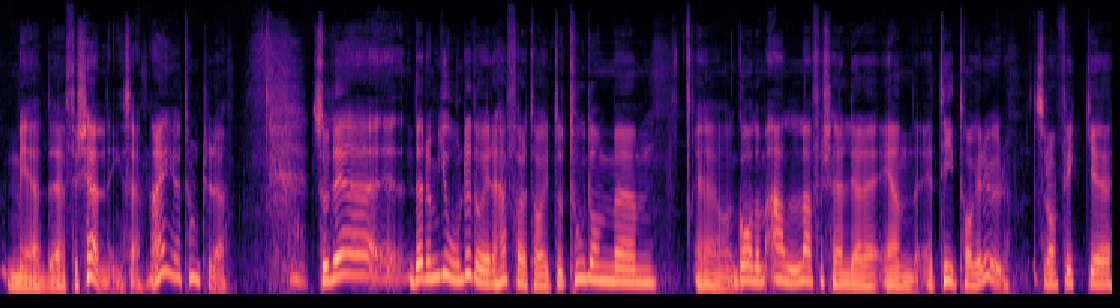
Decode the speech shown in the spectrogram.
med eh, försäljning. Så, nej, jag tror inte det. Så det, det de gjorde då i det här företaget, då tog de, ehm, eh, gav de alla försäljare en tidtagarur. Så de fick eh,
